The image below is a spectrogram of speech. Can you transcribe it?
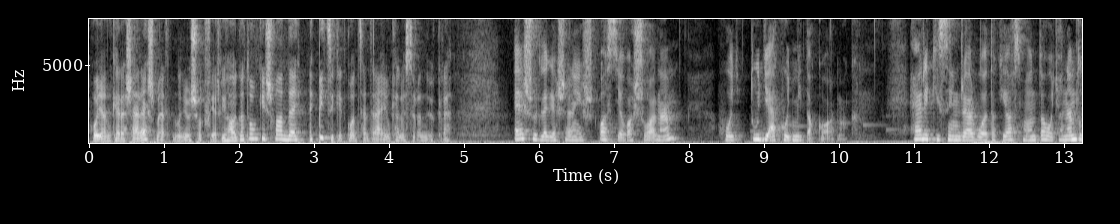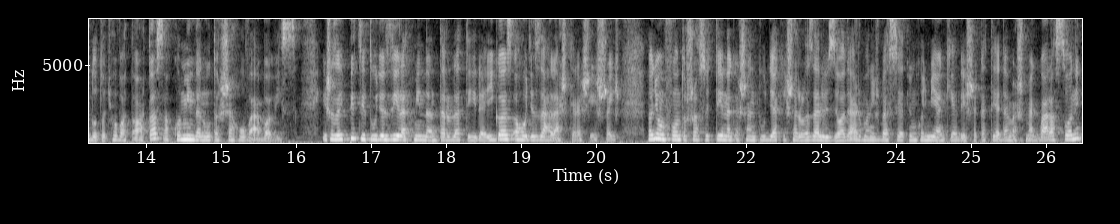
hogyan keres állást, mert nagyon sok férfi hallgatónk is van, de egy, egy picit koncentráljunk először a nőkre. Elsődlegesen is azt javasolnám, hogy tudják, hogy mit akarnak. Harry Kissinger volt, aki azt mondta, hogy ha nem tudod, hogy hova tartasz, akkor minden út a sehovába visz. És ez egy picit úgy az élet minden területére igaz, ahogy az álláskeresésre is. Nagyon fontos az, hogy ténylegesen tudják, és erről az előző adásban is beszéltünk, hogy milyen kérdéseket érdemes megválaszolni,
